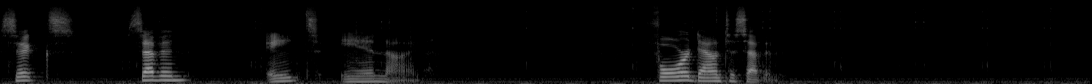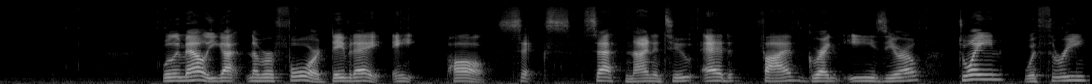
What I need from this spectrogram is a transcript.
six, seven, eight, and nine. Four down to seven. Willie Mel, you got number four. David A, eight. Paul, six. Seth, nine and two. Ed, five. Greg E, zero. Dwayne with three.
